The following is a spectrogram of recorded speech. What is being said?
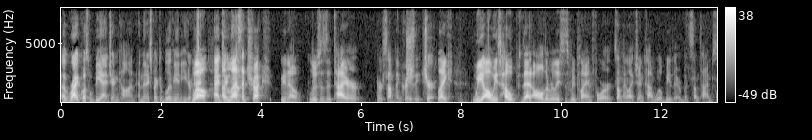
Uh, Riot Quest will be at Gen Con, and then expect Oblivion either Well, at, at Gen unless Con. a truck, you know, loses a tire or something crazy. Sure. Like we always hope that all the releases we plan for something like Gen Con will be there, but sometimes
